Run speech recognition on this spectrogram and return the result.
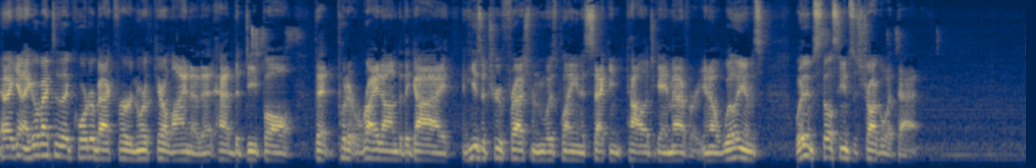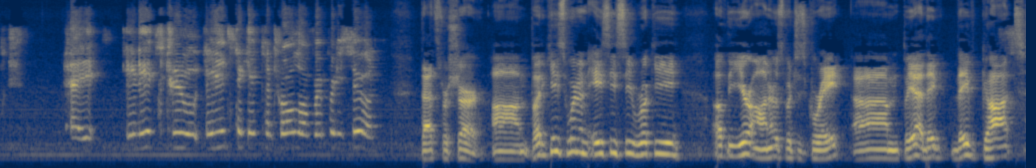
And again, I go back to the quarterback for North Carolina that had the deep ball that put it right onto the guy, and he's a true freshman. Was playing in his second college game ever. You know, Williams Williams still seems to struggle with that. He, he needs to he needs to get control over it pretty soon. That's for sure. Um, but he keeps winning ACC Rookie of the Year honors, which is great. Um, but yeah, they've they've got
